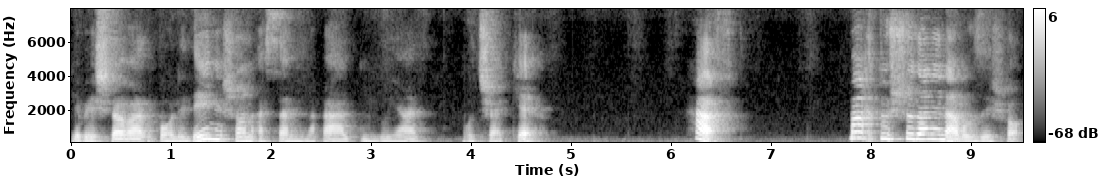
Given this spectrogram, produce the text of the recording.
که بشنوند والدینشان از صمیم قلب می‌گویند متشکرم. هفت. مخدوش شدن نوازش ها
